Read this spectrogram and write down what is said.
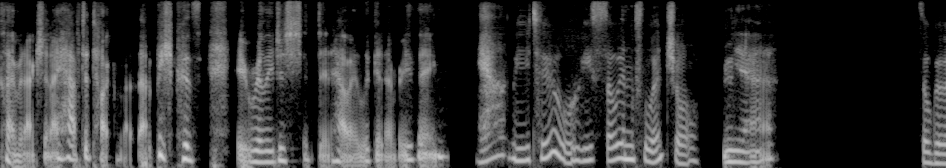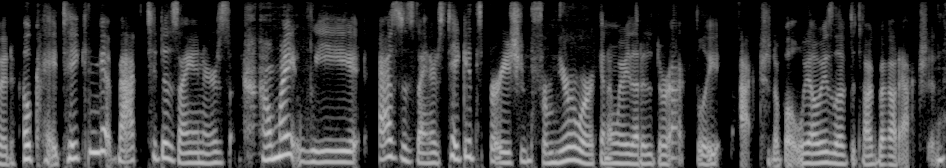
climate action i have to talk about that because it really just shifted how i look at everything yeah me too he's so influential yeah So good. Okay, taking it back to designers, how might we, as designers, take inspiration from your work in a way that is directly actionable? We always love to talk about action.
